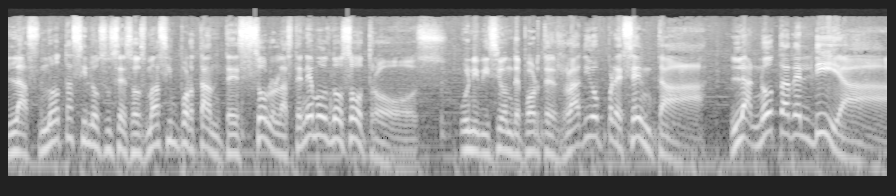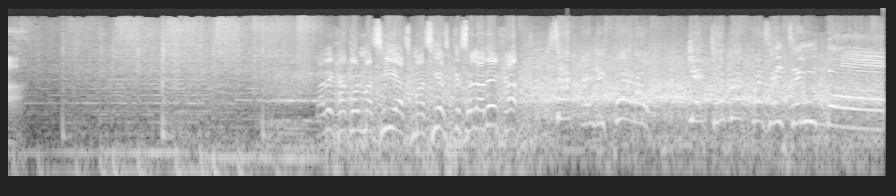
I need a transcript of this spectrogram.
Las notas y los sucesos más importantes solo las tenemos nosotros. Univisión Deportes Radio presenta la nota del día. La deja con Macías, Macías que se la deja, saca el disparo y el chamaco es el segundo.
